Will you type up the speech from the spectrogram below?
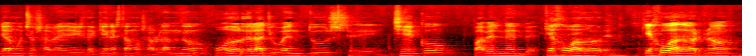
ya muchos sabréis de quién estamos hablando. Jugador de la Juventus, Sí. checo, Pavel Nedved. Qué jugador, ¿eh? Qué jugador, ¿no?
